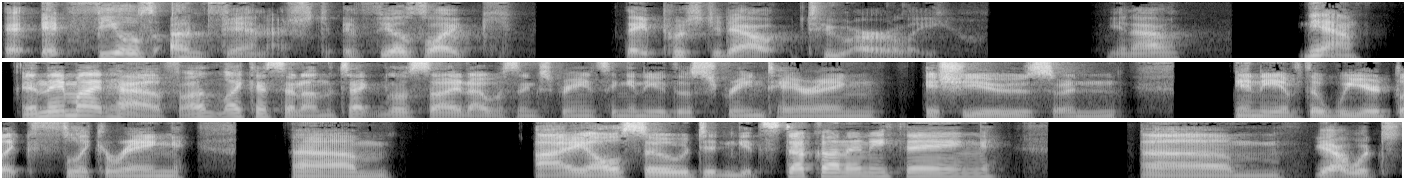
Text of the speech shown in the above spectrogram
it, it, feels unfinished. It feels like they pushed it out too early. You know? Yeah, and they might have. Uh, like I said, on the technical side, I wasn't experiencing any of the screen tearing issues and any of the weird like flickering. Um, I also didn't get stuck on anything. Um, yeah, which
